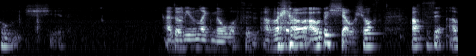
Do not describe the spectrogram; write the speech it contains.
Holy shit. I don't even like know what to. I'm like, I'm, I'm a bit shell shocked. I have to I'm.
